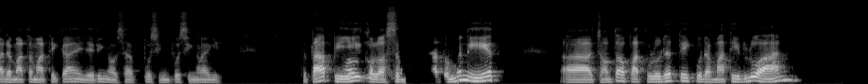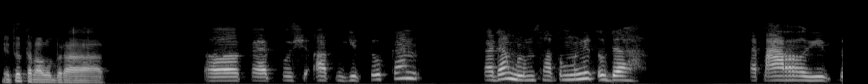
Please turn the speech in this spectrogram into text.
ada matematikanya, jadi nggak usah pusing-pusing lagi. Tetapi Oh kalau gitu. se- satu menit, eh, contoh 40 detik udah mati duluan, itu terlalu berat. Eh, kayak push up gitu kan kadang belum satu menit udah tepar gitu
